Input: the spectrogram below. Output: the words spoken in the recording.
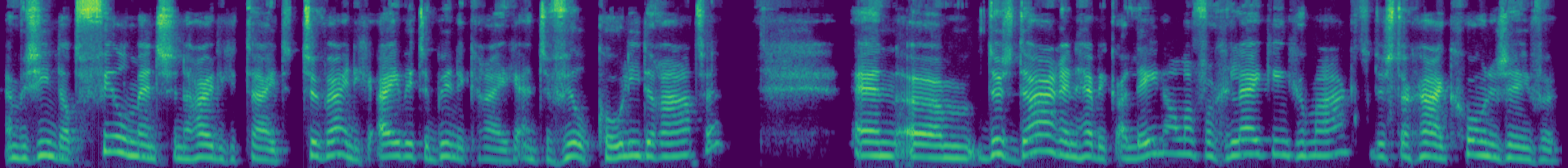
En we zien dat veel mensen in de huidige tijd te weinig eiwitten binnenkrijgen en te veel koolhydraten. En um, dus daarin heb ik alleen al een vergelijking gemaakt. Dus daar ga ik gewoon eens even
